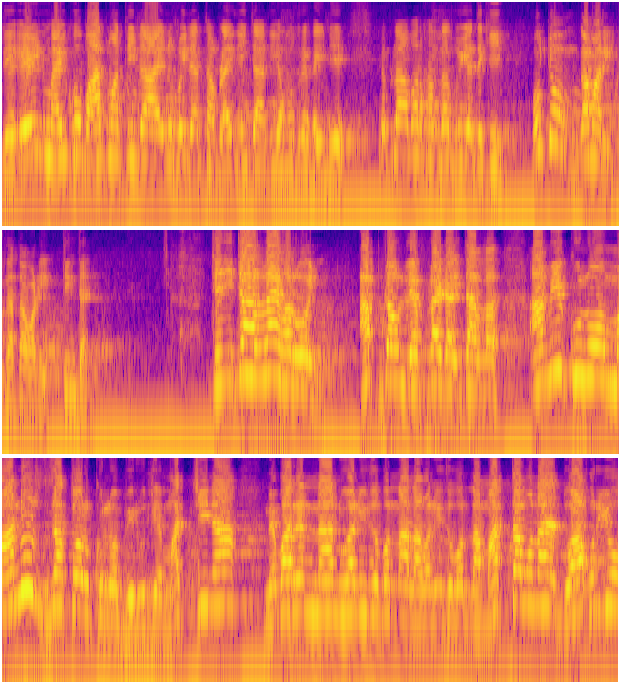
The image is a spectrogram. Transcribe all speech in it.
যে, এই মাইকো ভাত মাতিলা, এনে কইলা থাবলাই দিতা দিয়া মুদ্রে খাই দিয়ে এবলা আবার খান্দাত বইয়া দেখি ওই তো গামারি, রাতাবাড়ি, তিন তারিখ যে এটা আল্লাহ হারোইন আপ ডাউন লেফট রাইট এটা আল্লাহ। আমি কোনো মানুষ জাতর কোনো বিরুদ্ধে মারছি না। নেবারেন না, নুয়ালি জবর না লাভালি জবর না মাত্তা মনে হয় দোয়া করিও।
